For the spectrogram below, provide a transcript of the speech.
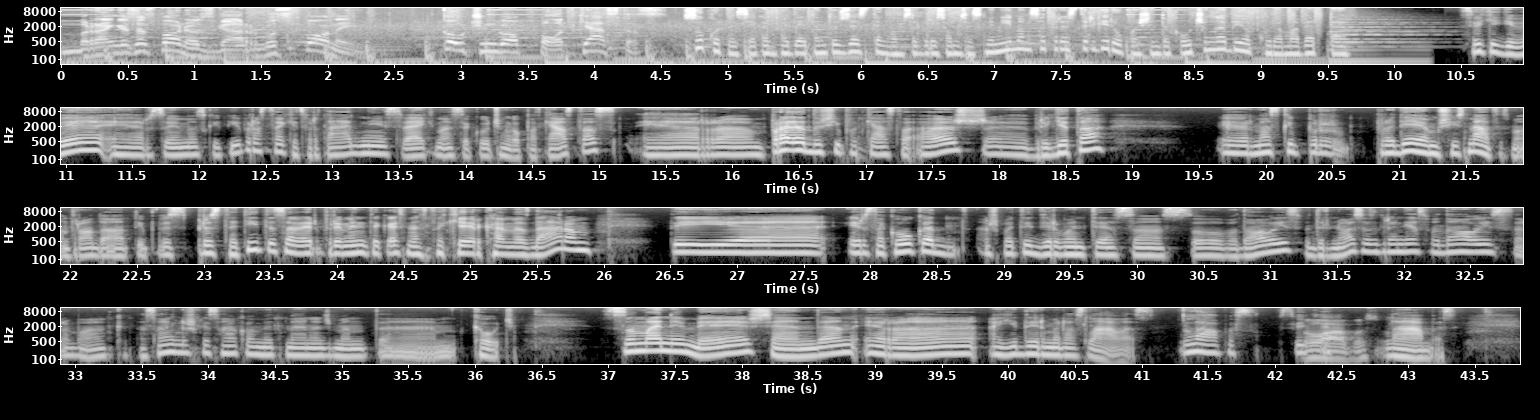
Brangiosios ponios, garbus ponai. Coachingo podcastas. Sukurtas siekiant padėti entuziastingoms ir drąsioms asmenybėms atrasti ir geriau pažinti coachingą bei jo kūriamą vertę. Sveiki gyvi ir su jumis kaip įprasta ketvirtadienį sveikinasi Coachingo podcastas ir e, pradedu šį podcastą aš, e, Brigita. Ir mes kaip ir pradėjom šiais metais, man atrodo, taip vis pristatyti save ir priminti, kas mes tokie ir ką mes darom. Tai e, ir sakau, kad aš pati dirbanti su, su vadovais, viduriniosios grandies vadovais, arba, kaip mes angliškai sakom, mid management coach. Su manimi šiandien yra Aida ir Miroslavas. Labas. Sveiki. Labas. Labas.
